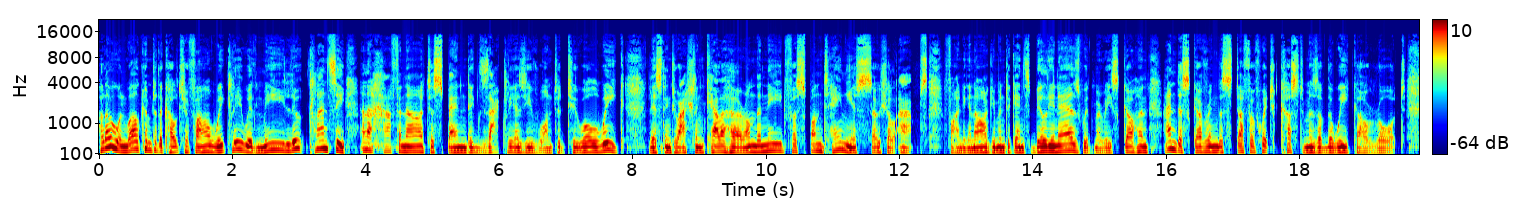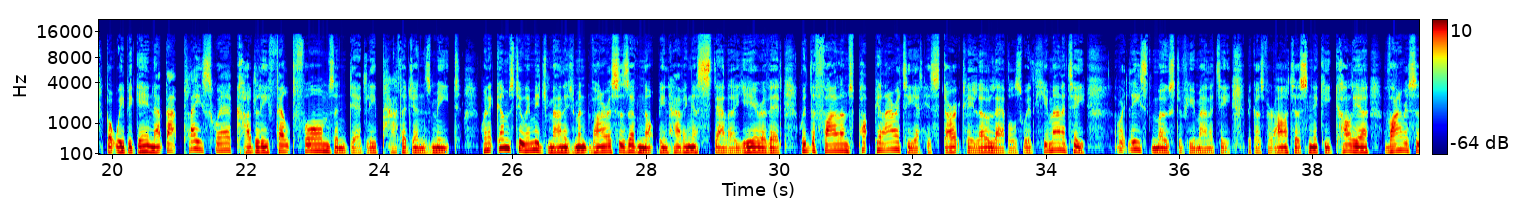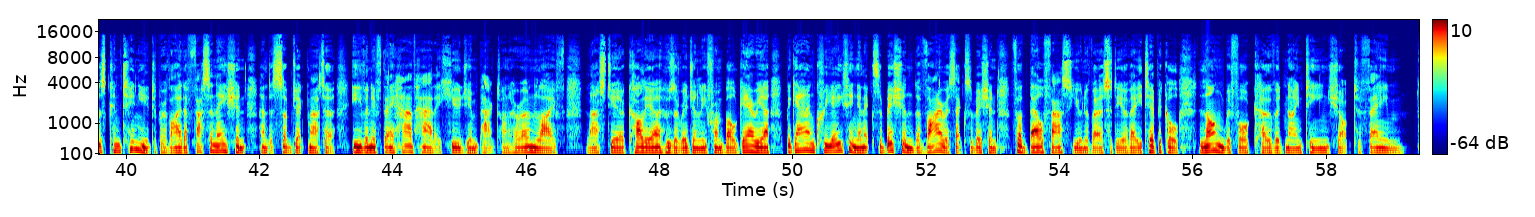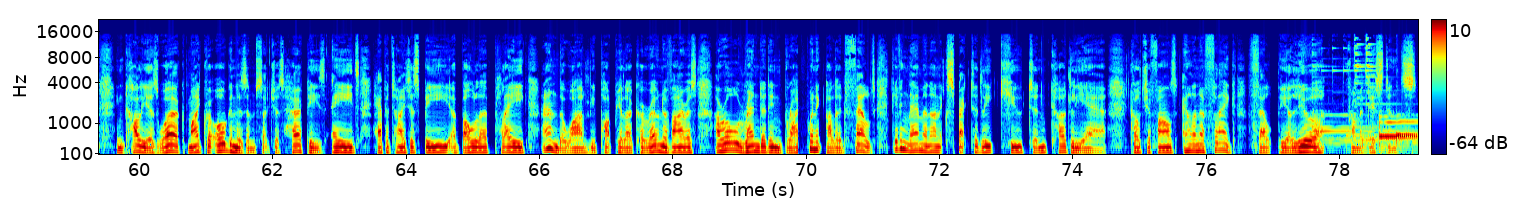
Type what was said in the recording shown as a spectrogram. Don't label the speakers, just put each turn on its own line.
Hello and welcome to the Culture File Weekly with me, Luke Clancy, and a half an hour to spend exactly as you've wanted to all week, listening to Aisling Kelliher on the need for spontaneous social apps, finding an argument against billionaires with Marise Gaughan, and discovering the stuff of which customers of the week are wrought. But we begin at that place where cuddly felt forms and deadly pathogens meet. When it comes to image management, viruses have not been having a stellar year of it, with the phylum's popularity at historically low levels with humanity, or at least most of humanity, because for artist Niki Collier, viruses continue to provide a fascination and a subject matter, even if they have had a huge impact on her own life. Last year, Collier, who's originally from Bulgaria, began creating an exhibition, the Virus Exhibition, for Belfast University of Atypical, long before COVID 19 shot to fame. In Collier's work, microorganisms such as herpes, AIDS, hepatitis B, Ebola, plague, and the wildly popular coronavirus are all rendered in bright coloured felt, giving them an unexpectedly cute and cuddly air. Culture Files' Eleanor Flegg felt the allure from a distance.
